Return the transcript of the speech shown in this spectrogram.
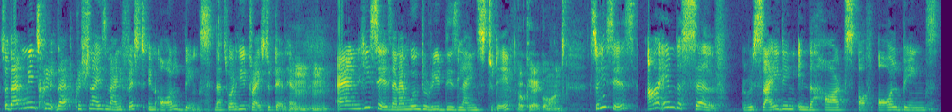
So that means that Krishna is manifest in all beings. That's what he tries to tell here. Hmm, and he says, and I'm going to read these lines today. Okay, go on. So he says, I am the self residing in the hearts of all beings,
